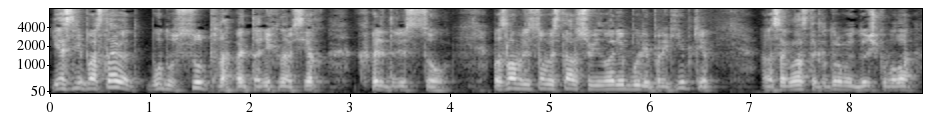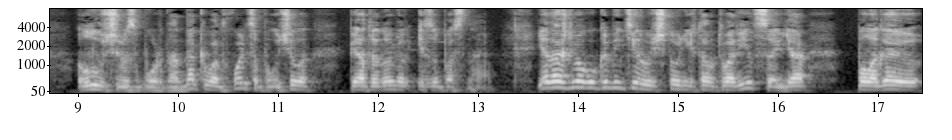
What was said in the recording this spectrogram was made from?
Если не поставят, буду в суд подавать на них на всех, говорит Резцова. По словам Резцовой старшей, в январе были прикидки, э, согласно которым ее дочка была лучшей в сборной. Однако Ван Хольца получила пятый номер и запасная. Я даже не могу комментировать, что у них там творится. Я полагаю,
